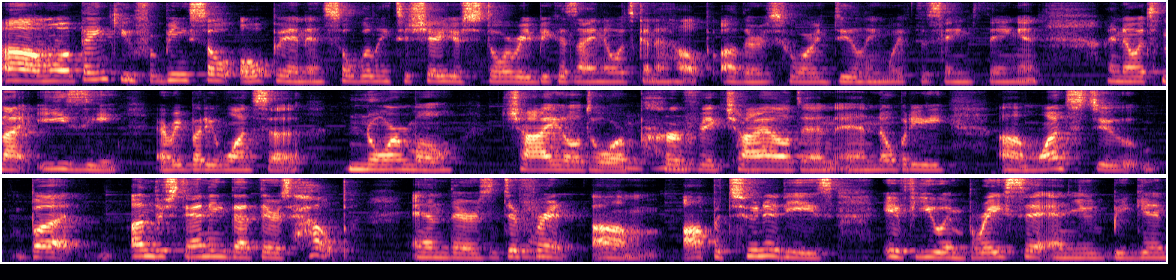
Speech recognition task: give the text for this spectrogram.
Um, well, thank you for being so open and so willing to share your story because I know it's going to help others who are dealing with the same thing. And I know it's not easy. Everybody wants a normal child or perfect child, and, and nobody um, wants to. But understanding that there's help and there's different um, opportunities. If you embrace it and you begin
